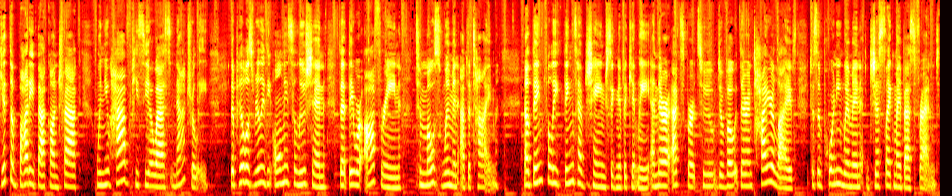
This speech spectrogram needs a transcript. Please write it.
get the body back on track when you have PCOS naturally the pill was really the only solution that they were offering to most women at the time. Now, thankfully, things have changed significantly, and there are experts who devote their entire lives to supporting women just like my best friend.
